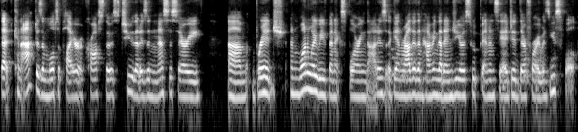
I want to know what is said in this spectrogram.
that can act as a multiplier across those two that is a necessary um, bridge. And one way we've been exploring that is again rather than having that ngo swoop in and say i did therefore i was useful.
